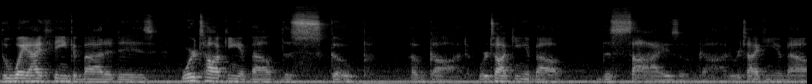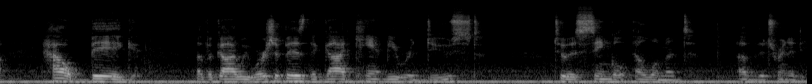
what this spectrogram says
The way I think about it is, we're talking about the scope of God. We're talking about the size of God. We're talking about how big of a God we worship is that God can't be reduced to a single element of the Trinity.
